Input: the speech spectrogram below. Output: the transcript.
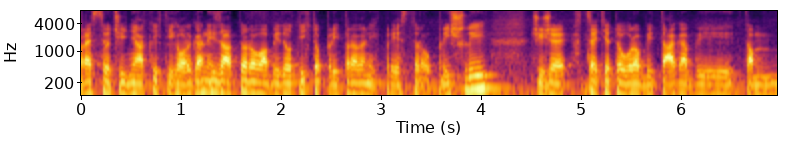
presvedčiť nejakých tých organizátorov, aby do týchto pripravených priestorov prišli. Čiže chcete to urobiť tak, aby tam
